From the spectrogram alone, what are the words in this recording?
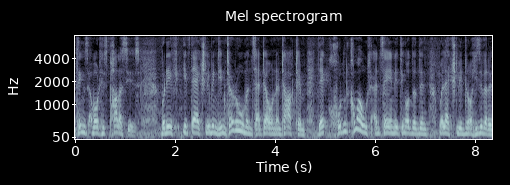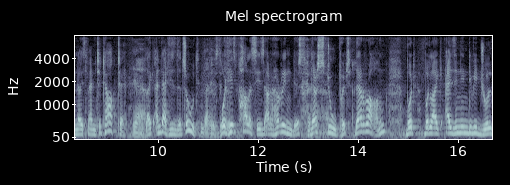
things about his policies. But if, if they actually went into a room and sat down and talked to him, they couldn't come out and say anything other than, well, actually, you know, he's a very nice man to talk to. Yeah. Like, and that is the truth. And that is the but truth. his policies are horrendous. They're stupid. They're wrong. But but like as an individual,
